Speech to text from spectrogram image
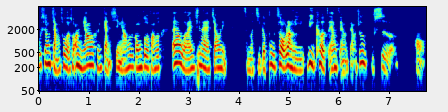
不是用讲座的说啊，你要很感性啊，或者工作坊说，哎，我来现在来教你什么几个步骤，让你立刻怎样怎样怎样，就是不是了哦。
